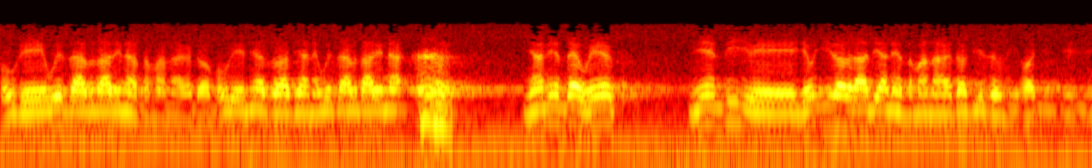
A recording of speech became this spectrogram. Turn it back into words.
ဗုဒ္ဓေဝိသဗ္ဗတာရိနသမဏဂတောဗုဒ္ဓေမြတ်စွာဘုရားနဲ့ဝိသဗ္ဗတာရိနညာနှင့်သက်ဝေ မြင်သိ၍ယုံကြည်သောတရားတရားနဲ့သမဏတော်ပြည့်စုံသည်ဟောခြင်းဖြစ်၏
